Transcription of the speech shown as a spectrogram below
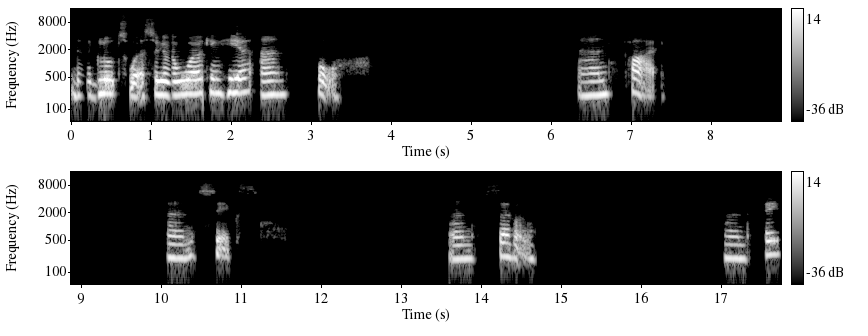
the glutes work. So you're working here and four, and five, and six, and seven, and eight,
